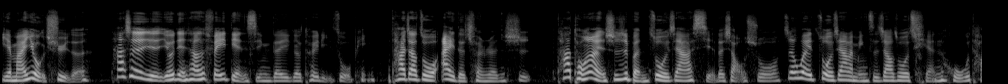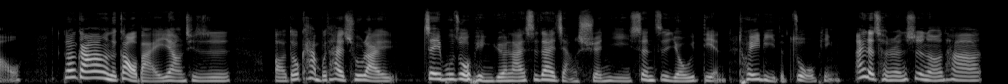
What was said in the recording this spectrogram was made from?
也蛮有趣的。它是有点像是非典型的一个推理作品，它叫做《爱的成人式》，它同样也是日本作家写的小说。这位作家的名字叫做钱胡桃，跟刚刚的告白一样，其实呃都看不太出来这一部作品原来是在讲悬疑，甚至有一点推理的作品。《爱的成人式》呢，它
